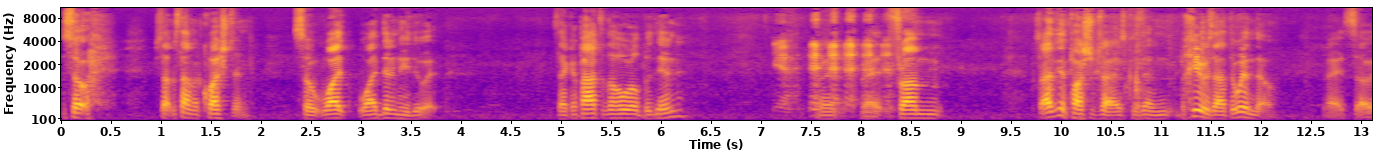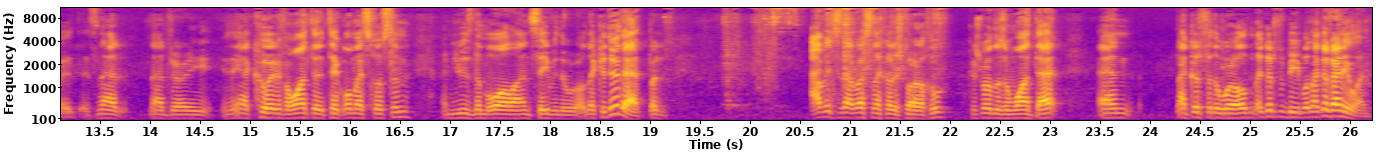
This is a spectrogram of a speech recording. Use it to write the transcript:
So, it's not a question. So why why didn't he do it? It's like a part of the whole world within. Yeah. Right, right. From so I think the partial shot is because then Bechir is out the window, right? So it, it's not not very. You think I could if I wanted to take all my schusim and use them all on saving the world, I could do that. But obviously, not wrestling like Kadosh Baruch Hu. Kadosh Baruch doesn't want that, and not good for the world, not good for people, not good for anyone.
